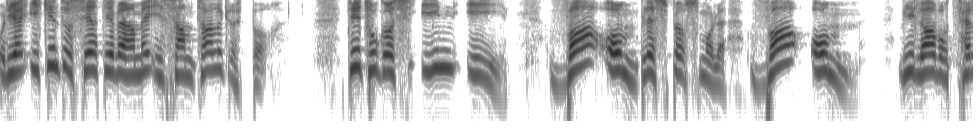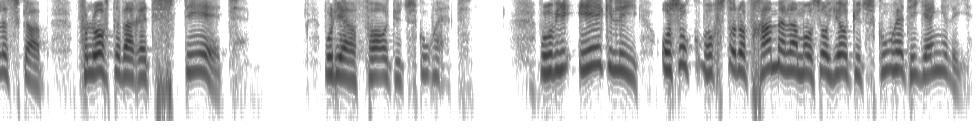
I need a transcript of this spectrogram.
Og de er ikke interessert i å være med i samtalegrupper. Det tok oss inn i Hva om, ble spørsmålet. Hva om vi lar vårt fellesskap få lov til å være et sted hvor de erfarer Guds godhet? hvor vi egentlig også vokser det fram mellom oss og gjør Guds godhet tilgjengelig.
